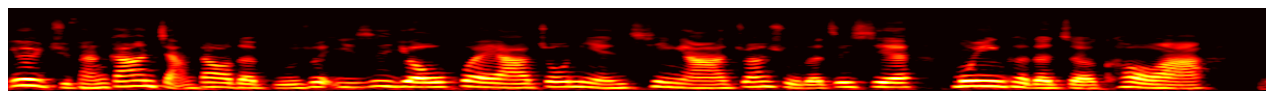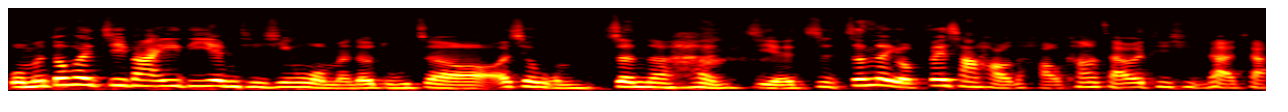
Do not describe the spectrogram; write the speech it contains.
因为举凡刚刚讲到的，比如说一日优惠啊、周年庆啊、专属的这些 mooInk 的折扣啊。我们都会寄发 EDM 提醒我们的读者哦，而且我们真的很节制，真的有非常好的好康才会提醒大家，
